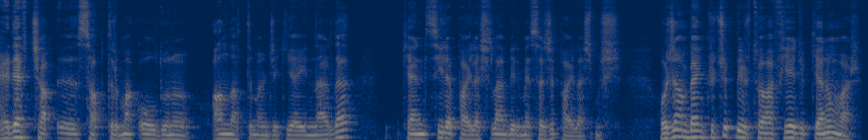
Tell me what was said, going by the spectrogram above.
hedef e, saptırmak olduğunu anlattım önceki yayınlarda. Kendisiyle paylaşılan bir mesajı paylaşmış. Hocam ben küçük bir tuhafiye dükkanım var.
